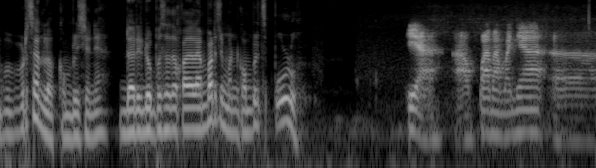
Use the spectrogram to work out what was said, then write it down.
50% loh completionnya. Dari 21 kali lempar cuman complete 10. Iya, apa namanya? eh,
